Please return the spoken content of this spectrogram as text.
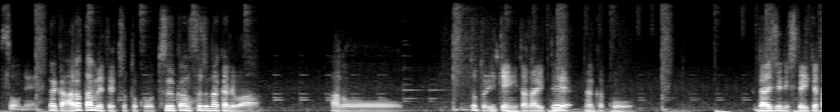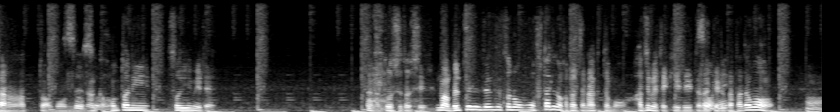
そうね。なんか改めてちょっとこう痛感する中では、あのーちょっと意見いただいて、なんかこう、大事にしていけたらなとは思うんで、そうそうなんか本当にそういう意味で、なんかどしどし、まあ別に全然そのお二人の方じゃなくても、初めて聞いていただける方でも、うん。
